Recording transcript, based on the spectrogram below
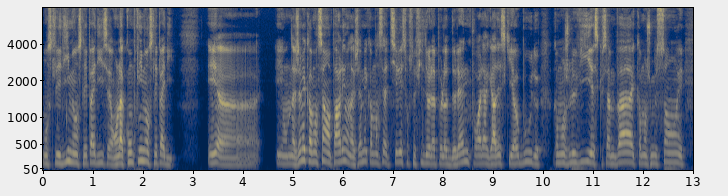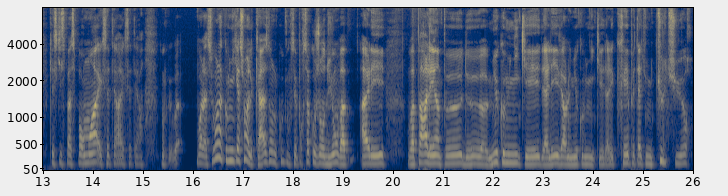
on se l'est dit mais on se l'est pas dit, on l'a compris mais on se l'est pas dit. Et, et on n'a jamais commencé à en parler, on n'a jamais commencé à tirer sur ce fil de la pelote de laine pour aller regarder ce qu'il y a au bout, de comment je le vis, est-ce que ça me va, et comment je me sens, et qu'est-ce qui se passe pour moi, etc. etc. Donc bah, voilà, souvent la communication elle casse dans le couple, donc c'est pour ça qu'aujourd'hui on va aller, on va parler un peu de euh, mieux communiquer, d'aller vers le mieux communiquer, d'aller créer peut-être une culture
